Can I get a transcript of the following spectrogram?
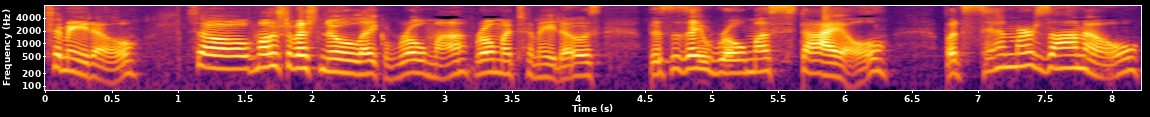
tomato. So most of us know like Roma, Roma tomatoes. This is a Roma style, but San Marzano,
